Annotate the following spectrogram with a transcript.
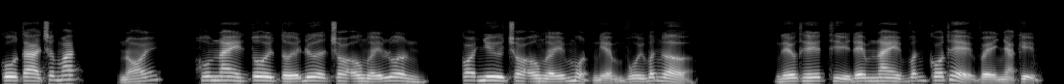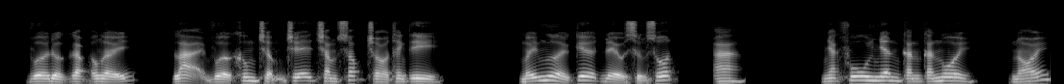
Cô ta trước mắt, nói hôm nay tôi tới đưa cho ông ấy luôn, coi như cho ông ấy một niềm vui bất ngờ. Nếu thế thì đêm nay vẫn có thể về nhà kịp, vừa được gặp ông ấy, lại vừa không chậm trễ chăm sóc cho thanh ti. Mấy người kia đều sửng sốt, a, nhạc phu nhân cắn cắn môi, nói,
